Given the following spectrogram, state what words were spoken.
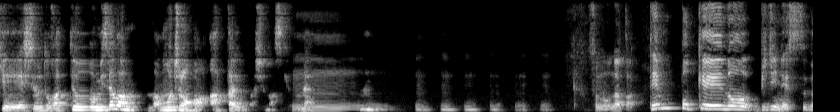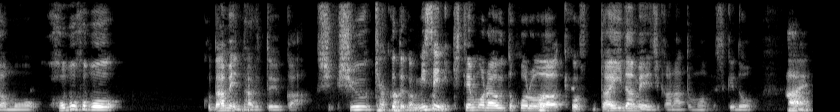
経営してるとかっていうお店は、まあ、もちろんあったりとかしますけどね。うーん。うん。うん。うん。うん。うん。うん。そのなんか店舗系のビジネスがもうほぼほぼこうダメになるというか、し集客というか店に来てもらうところは結構大ダメージかなと思うんですけど、はい。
